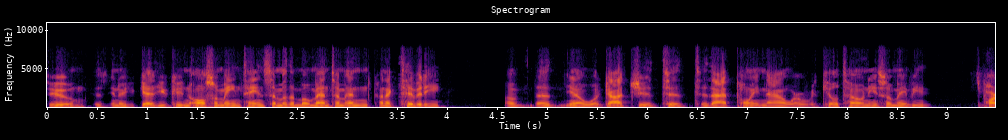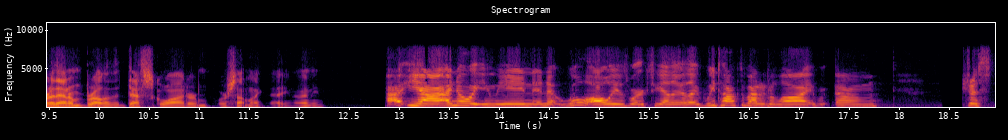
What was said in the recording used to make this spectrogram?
too, because you know you get you can also maintain some of the momentum and connectivity of the you know what got you to to that point now where we kill Tony. So maybe it's part of that umbrella, the Death Squad or or something like that. You know what I mean? Uh, yeah, I know what you mean, and it, we'll always work together. Like we talked about it a lot. Um, just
